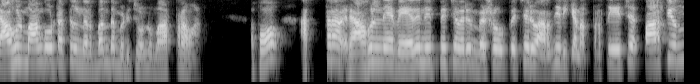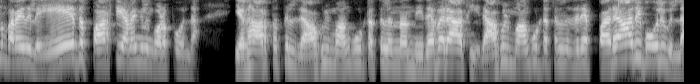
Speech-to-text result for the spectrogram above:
രാഹുൽ മാങ്കൂട്ടത്തിൽ നിർബന്ധം പിടിച്ചുകൊണ്ട് മാത്രമാണ്. അപ്പോ അത്ര രാഹുലിനെ വേദനിപ്പിച്ചവരും വിഷമിപ്പിച്ചവരും അറിഞ്ഞിരിക്കണം. പ്രത്യേകിച്ച് പാർട്ടി ഒന്നും പറയുന്നില്ല. ഏത് പാർട്ടി ആണെങ്കിലും കുഴപ്പമില്ല. യഥാർത്ഥത്തിൽ രാഹുൽ മാങ്കൂട്ടത്തിൽ എന്ന നിരപരാധി രാഹുൽ മാങ്കൂട്ടത്തിനെതിരെ പരാതി പോലുമില്ല.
